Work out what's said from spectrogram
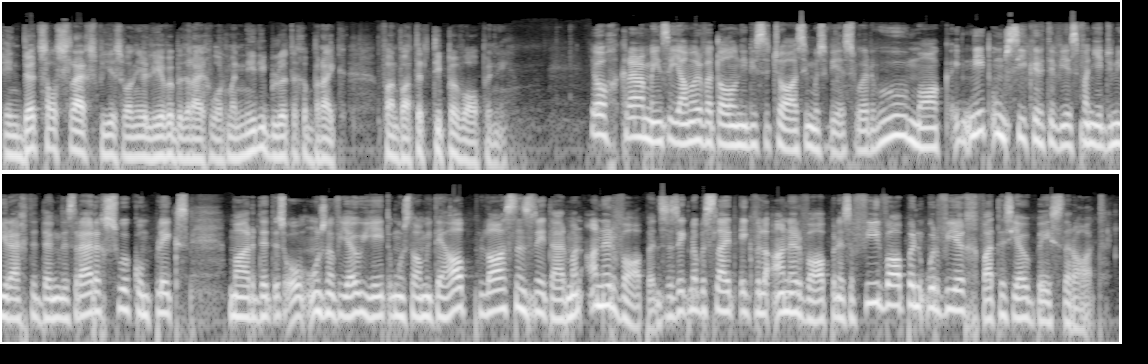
en dit sal slegs wees wanneer jou lewe bedreig word maar nie die blote gebruik van watter tipe wapen nie. Ja, kry dan mense jammer wat al in hierdie situasie moes wees hoor. Hoe maak net om seker te wees van jy doen die regte ding. Dis regtig so kompleks, maar dit is om ons nou vir jou het om ons daarmee te help. Laastens net Herman, ander wapens. As ek nou besluit ek wil 'n ander wapen, is 'n vuurwapen oorweeg, wat is jou beste raad?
